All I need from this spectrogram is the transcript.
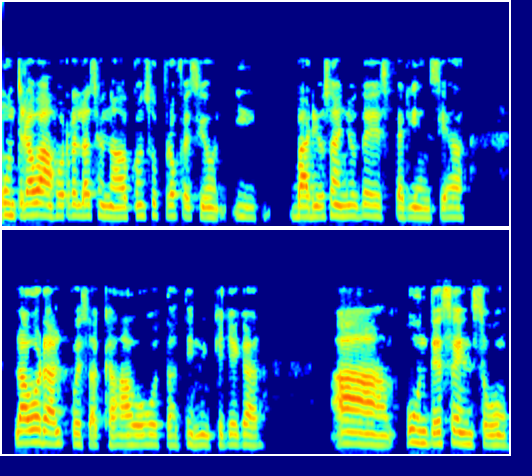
un trabajo relacionado con su profesión y varios años de experiencia laboral, pues acá a Bogotá tienen que llegar a un descenso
